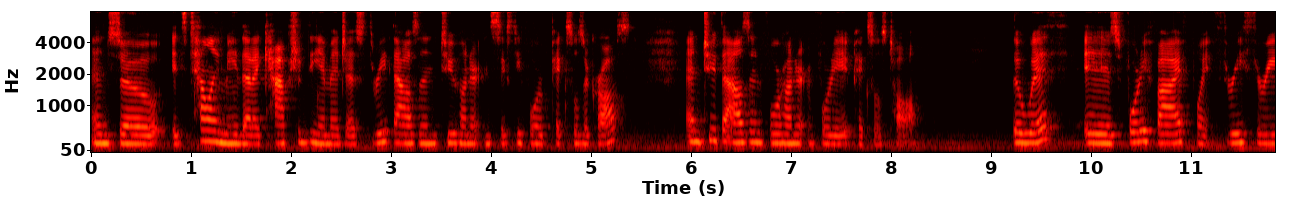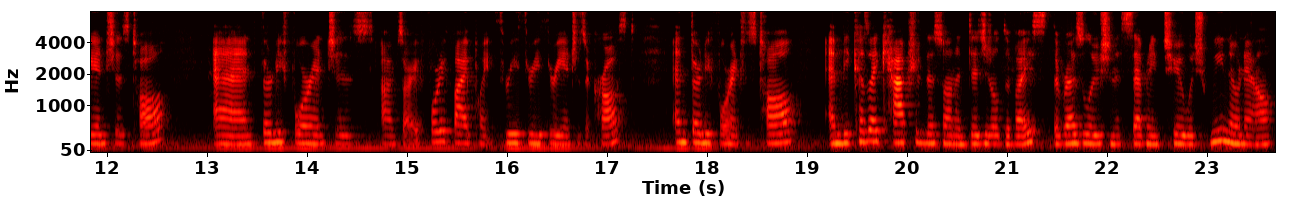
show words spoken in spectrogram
and so it's telling me that I captured the image as 3,264 pixels across and 2,448 pixels tall. The width is 45.33 inches tall and 34 inches, I'm sorry, 45.333 inches across and 34 inches tall. And because I captured this on a digital device, the resolution is 72, which we know now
